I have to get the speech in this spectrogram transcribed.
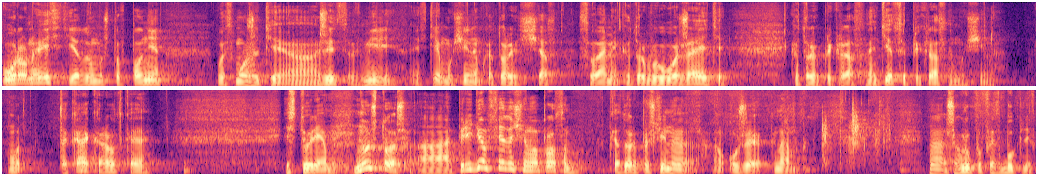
уравновесить, я думаю, что вполне вы сможете э, жить в мире с тем мужчином, который сейчас с вами, который вы уважаете, который прекрасный отец и прекрасный мужчина. Вот такая короткая история. Ну что ж, а, перейдем к следующим вопросам, которые пришли на, уже к нам на нашу группу Facebook или, в,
